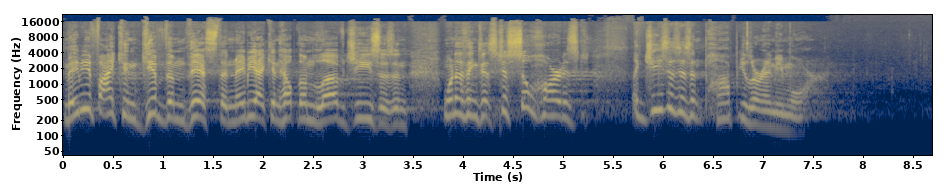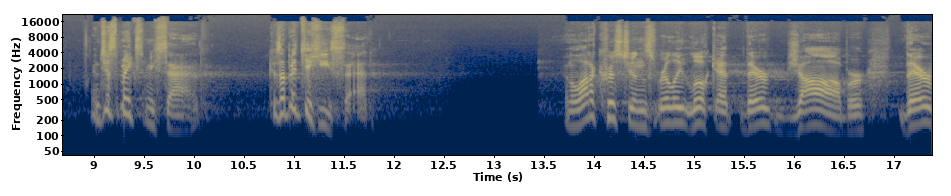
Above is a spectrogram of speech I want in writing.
maybe if I can give them this, then maybe I can help them love Jesus. And one of the things that's just so hard is like Jesus isn't popular anymore. It just makes me sad because I bet you he's sad. And a lot of Christians really look at their job or their,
